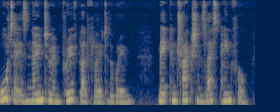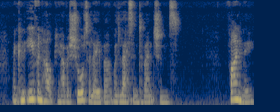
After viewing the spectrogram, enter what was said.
Water is known to improve blood flow to the womb, make contractions less painful, and can even help you have a shorter labour with less interventions. Finally,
